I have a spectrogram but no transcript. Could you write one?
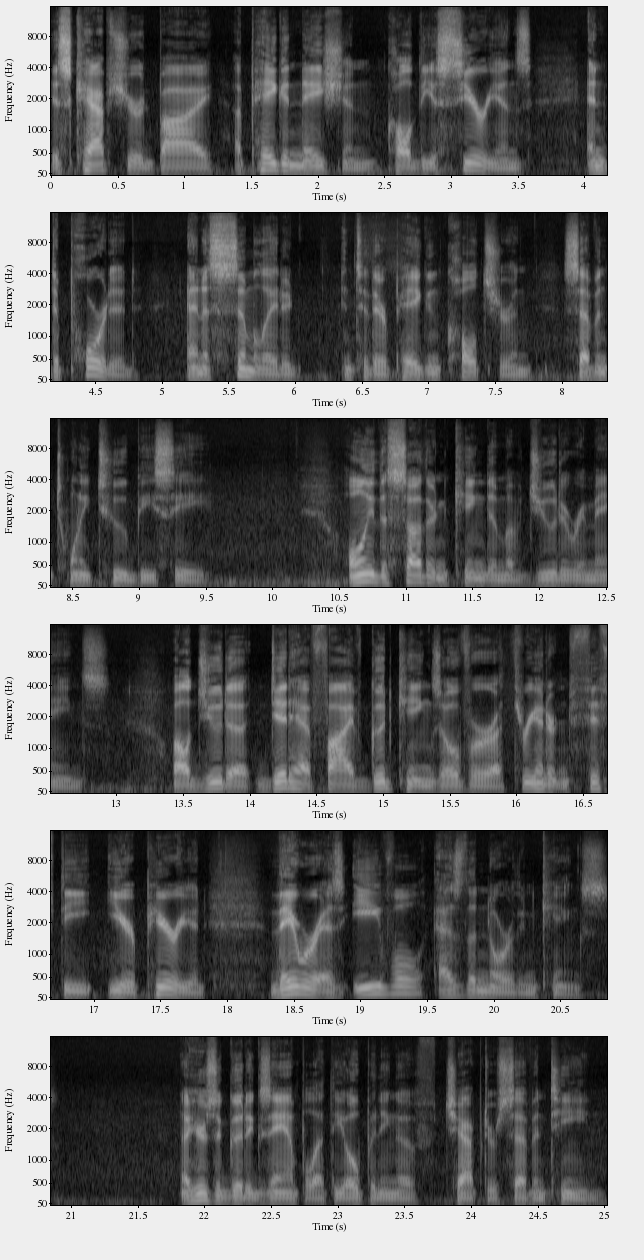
is captured by a pagan nation called the Assyrians and deported and assimilated into their pagan culture in 722 BC. Only the southern kingdom of Judah remains. While Judah did have five good kings over a 350 year period, they were as evil as the northern kings. Now, here's a good example at the opening of chapter 17.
